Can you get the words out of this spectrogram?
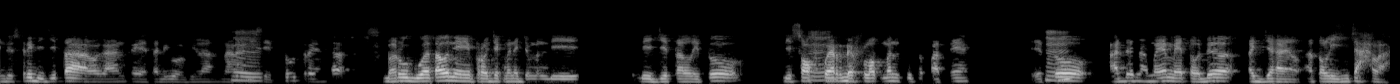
industri digital kan kayak tadi gue bilang nah mm. di situ ternyata baru gue tahu nih project management di digital itu di software mm. development itu tepatnya itu mm ada namanya metode agile atau lincah lah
